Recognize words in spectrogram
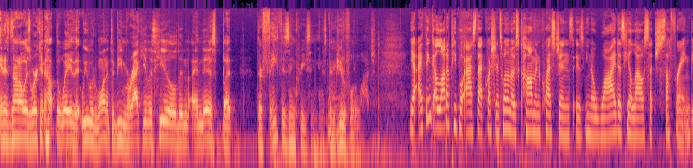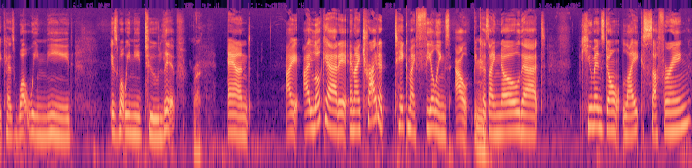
And it's not always working out the way that we would want it to be miraculous healed and and this, but their faith is increasing and it's been right. beautiful to watch. Yeah, I think a lot of people ask that question. It's one of the most common questions is, you know, why does he allow such suffering? Because what we need is what we need to live. Right. And I I look at it and I try to take my feelings out because mm. I know that humans don't like suffering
